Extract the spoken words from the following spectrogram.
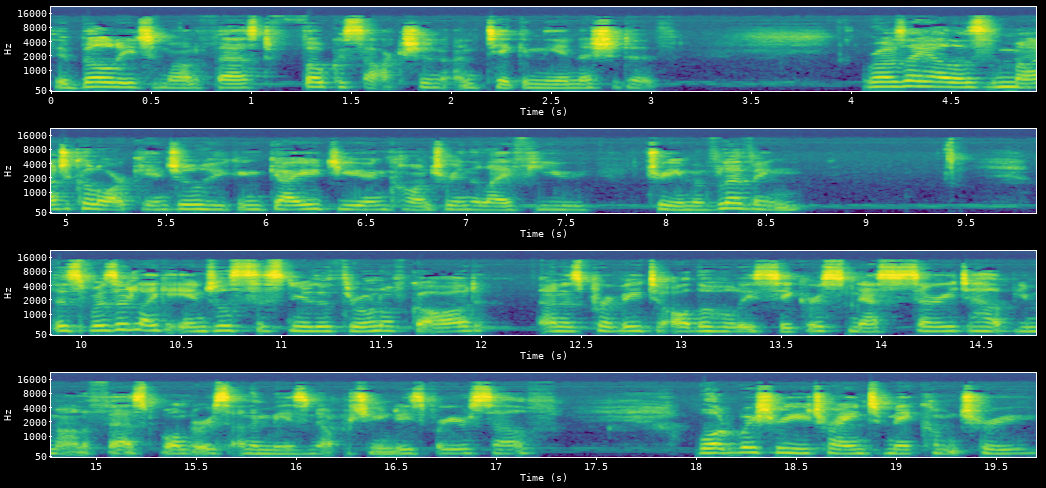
the ability to manifest, focus action, and taking the initiative. Raziel is the magical archangel who can guide you in conjuring the life you dream of living. This wizard like angel sits near the throne of God and is privy to all the holy secrets necessary to help you manifest wonders and amazing opportunities for yourself. What wish are you trying to make come true?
